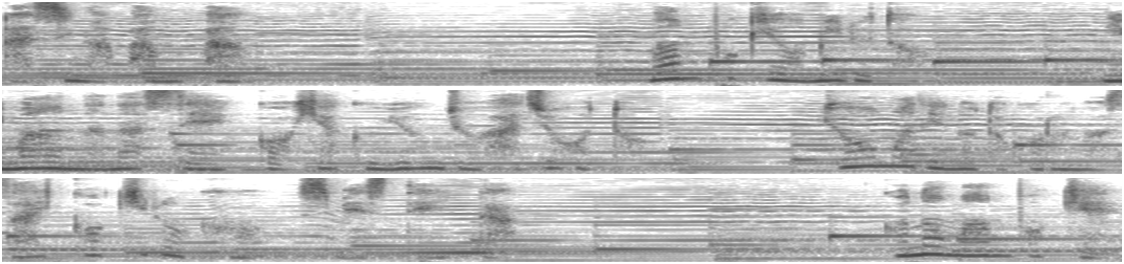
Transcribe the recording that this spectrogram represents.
足がパンパン。万歩計を見ると27,548歩と今日までのところの最高記録を示していた。この万歩計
